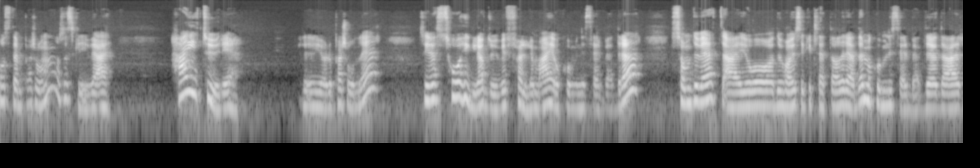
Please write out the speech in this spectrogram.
hos den personen, og så skriver jeg Hei, Turi. Gjør det personlig. Så det er så hyggelig at du vil følge meg og kommunisere bedre. Som du vet, er jo Du har jo sikkert sett det allerede, men kommunisere bedre. Der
